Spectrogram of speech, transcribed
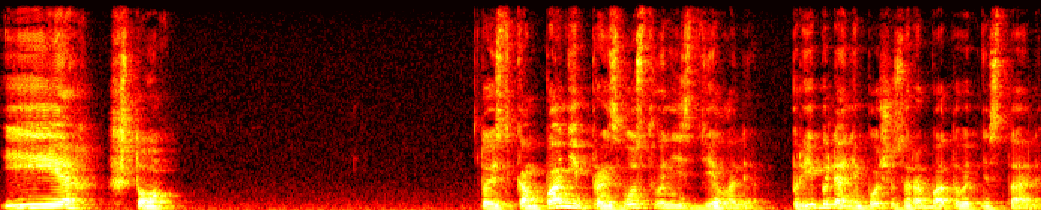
И что? То есть компании производство не сделали, прибыли они больше зарабатывать не стали.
